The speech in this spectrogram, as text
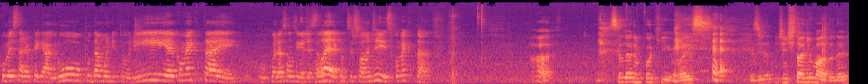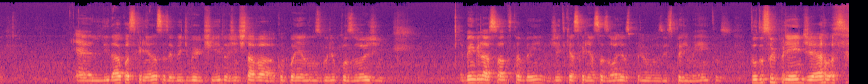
começarem a pegar grupo, dar monitoria? Como é que tá aí? O coraçãozinho ele acelera quando vocês falam disso? Como é que tá? Ah, acelera um pouquinho, mas a gente tá animado, né? É, lidar com as crianças é bem divertido. A gente estava acompanhando uns grupos hoje. É bem engraçado também o jeito que as crianças olham para os experimentos. tudo surpreende elas.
